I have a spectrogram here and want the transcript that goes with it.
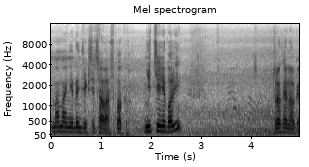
mama nie będzie krzyczała, spoko. Nic cię nie boli? Trochę noga,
